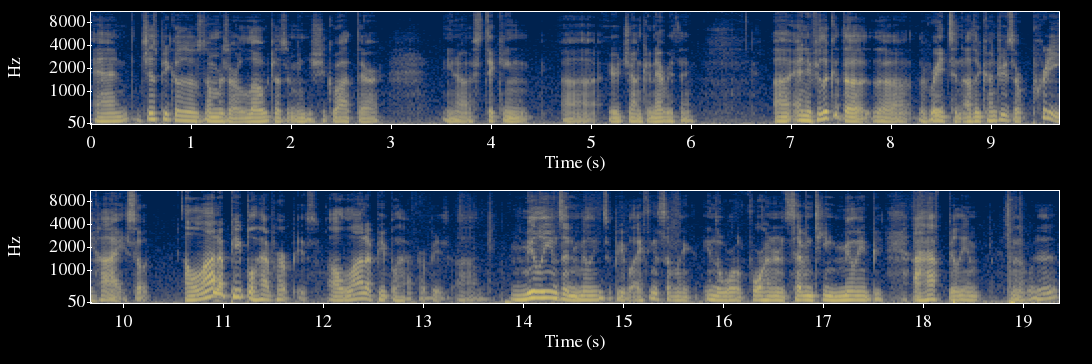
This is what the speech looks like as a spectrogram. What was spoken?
and just because those numbers are low doesn't mean you should go out there, you know, sticking uh, your junk and everything. Uh, and if you look at the, the, the, rates in other countries are pretty high. So a lot of people have herpes. A lot of people have herpes. Um, millions and millions of people. I think something like in the world, 417 million people, a half billion, no, what is it?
